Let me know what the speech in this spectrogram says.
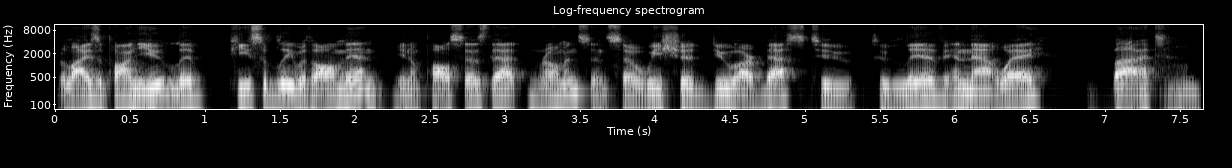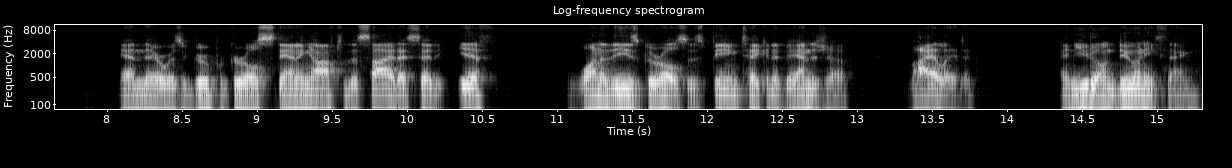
relies upon you, live peaceably with all men. You know, Paul says that in Romans. And so we should do our best to, to live in that way. But, mm-hmm. and there was a group of girls standing off to the side. I said, if one of these girls is being taken advantage of, violated, and you don't do anything,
